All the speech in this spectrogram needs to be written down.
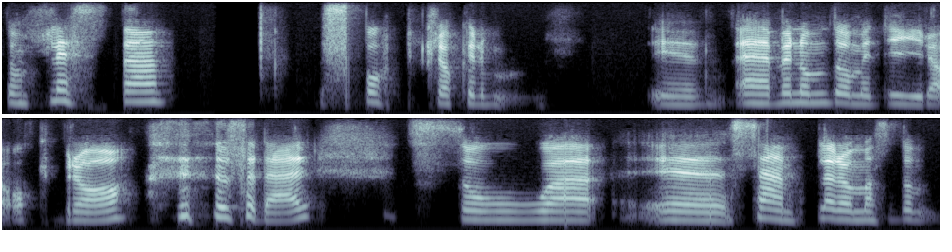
de flesta sportklockor, eh, även om de är dyra och bra så där, så eh, samplar de, alltså de,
